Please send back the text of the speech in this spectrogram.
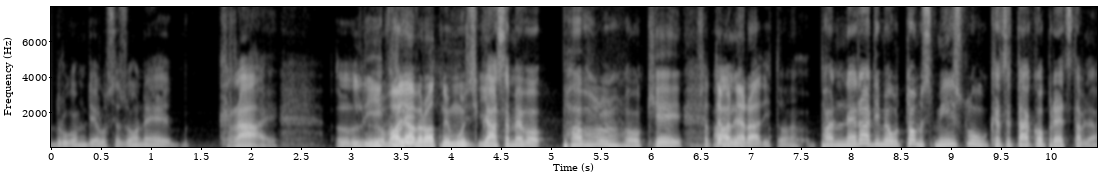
drugom dijelu sezone, kraj. Likovi, valja vjerojatno i muzika. ja sam evo, pa okej. Šta tebe ali- ne radi to, a? Pa ne radi me u tom smislu kad se tako predstavlja.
